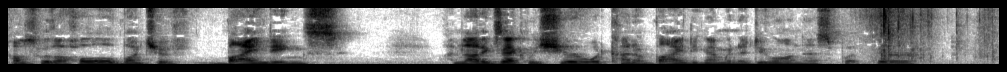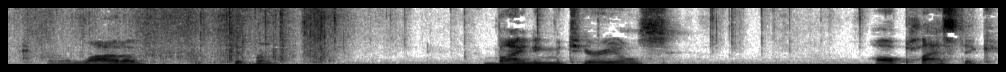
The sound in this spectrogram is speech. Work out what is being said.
Comes with a whole bunch of bindings. I'm not exactly sure what kind of binding I'm going to do on this, but there are a lot of different binding materials, all plastic,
